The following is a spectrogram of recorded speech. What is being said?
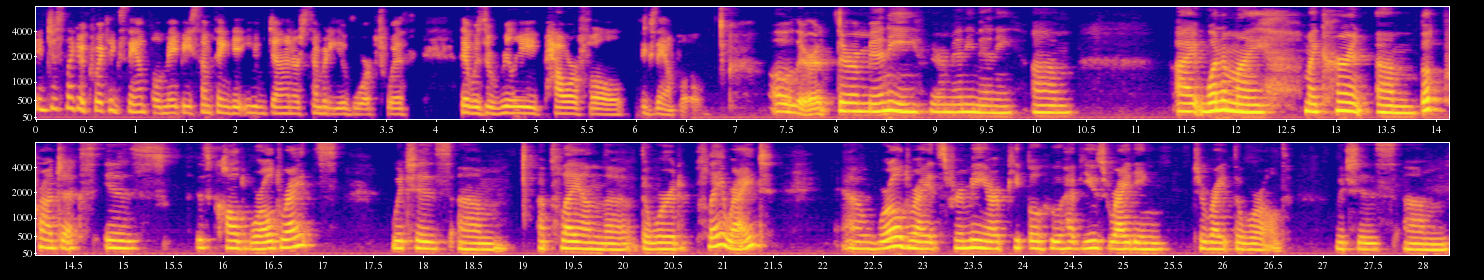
And just like a quick example, maybe something that you've done or somebody you've worked with that was a really powerful example. Oh, there are, there are many. There are many, many. Um, I one of my my current um, book projects is is called World Writes, which is um, a play on the the word playwright. Uh, world writes for me are people who have used writing to write the world, which is um,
